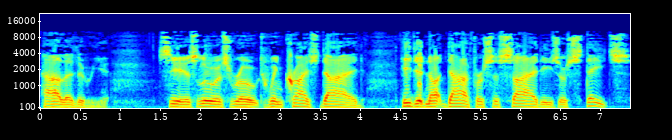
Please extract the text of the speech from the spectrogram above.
Hallelujah. C.S. Lewis wrote, when Christ died, He did not die for societies or states,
